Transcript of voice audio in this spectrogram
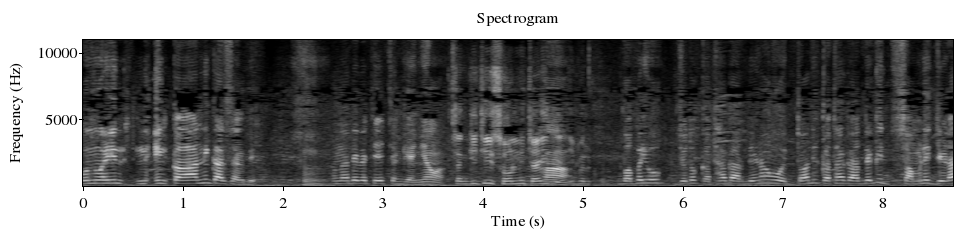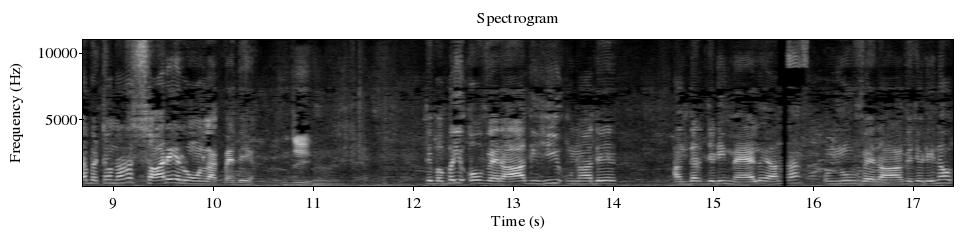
ਉਹਨੂੰ ਅਸੀਂ ਇਨਕਾਰ ਨਹੀਂ ਕਰ ਸਕਦੇ। ਹੂੰ। ਉਹਨਾਂ ਦੇ ਵਿੱਚ ਇਹ ਚੰਗਿਆਈਆਂ ਵਾ। ਚੰਗੀ ਚੀਜ਼ ਸੁਣਨੀ ਚਾਹੀਦੀ ਹਾਂ ਜੀ ਬਿਲਕੁਲ। ਬਾਬਾ ਜੀ ਉਹ ਜਦੋਂ ਕਥਾ ਕਰਦੇ ਨਾ ਉਹ ਇਦਾਂ ਦੀ ਕਥਾ ਕਰਦੇ ਕਿ ਸਾਹਮਣੇ ਜਿਹੜਾ ਬੈਠਾ ਹੁੰਦਾ ਨਾ ਸਾਰੇ ਰੋਣ ਲੱਗ ਪੈਂਦੇ ਆ। ਜੀ। ਤੇ ਬਾਬਾ ਜੀ ਉਹ ਵਿਰਾਗ ਹੀ ਉਹਨਾਂ ਦੇ ਅੰਦਰ ਜਿਹੜੀ ਮੈਲ ਆ ਨਾ ਉਹਨੂੰ ਵਿਰਾਗ ਜਿਹੜੀ ਨਾ ਉਹ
